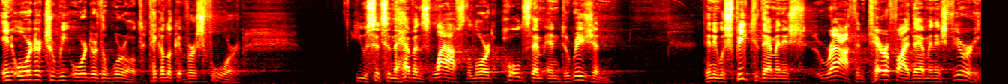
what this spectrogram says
in order to reorder the world. Take a look at verse four. He who sits in the heavens laughs, the Lord holds them in derision. Then he will speak to them in his wrath and terrify them in his fury.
